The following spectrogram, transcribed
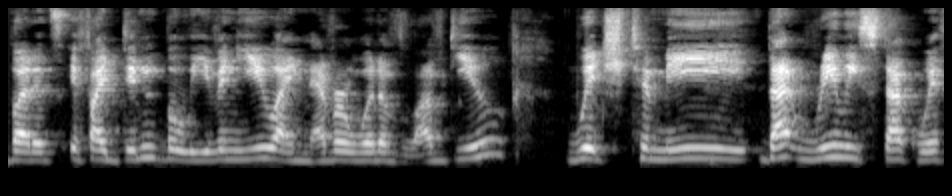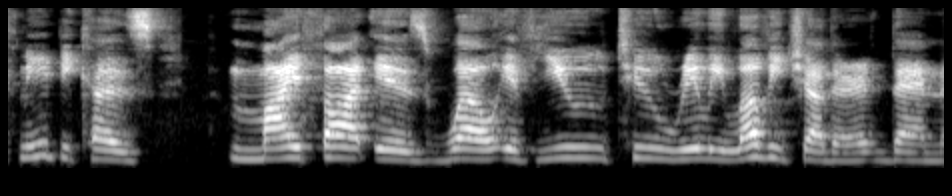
but it's if I didn't believe in you, I never would have loved you, which to me, that really stuck with me because my thought is well if you two really love each other then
